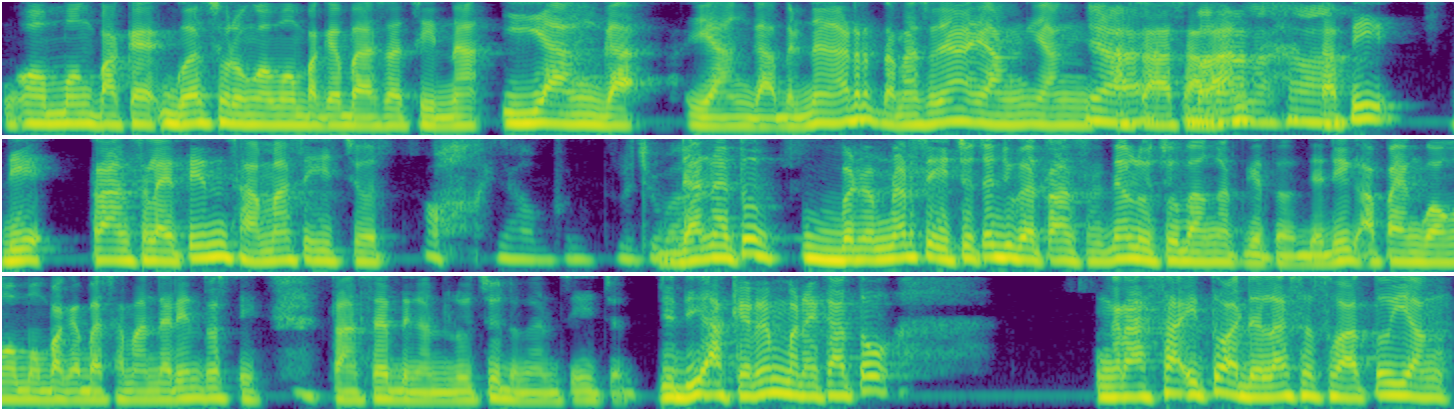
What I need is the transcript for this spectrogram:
ngomong pakai gua suruh ngomong pakai bahasa Cina yang enggak yang enggak benar, maksudnya yang yang Ya, asal-asalan, tapi di translatein sama si Icut. Oh ya ampun, lucu banget. Dan itu benar-benar si Icutnya juga translate-nya lucu banget gitu. Jadi apa yang gua ngomong pakai bahasa Mandarin terus di translate dengan lucu dengan si Icut. Jadi akhirnya mereka tuh ngerasa itu adalah sesuatu yang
